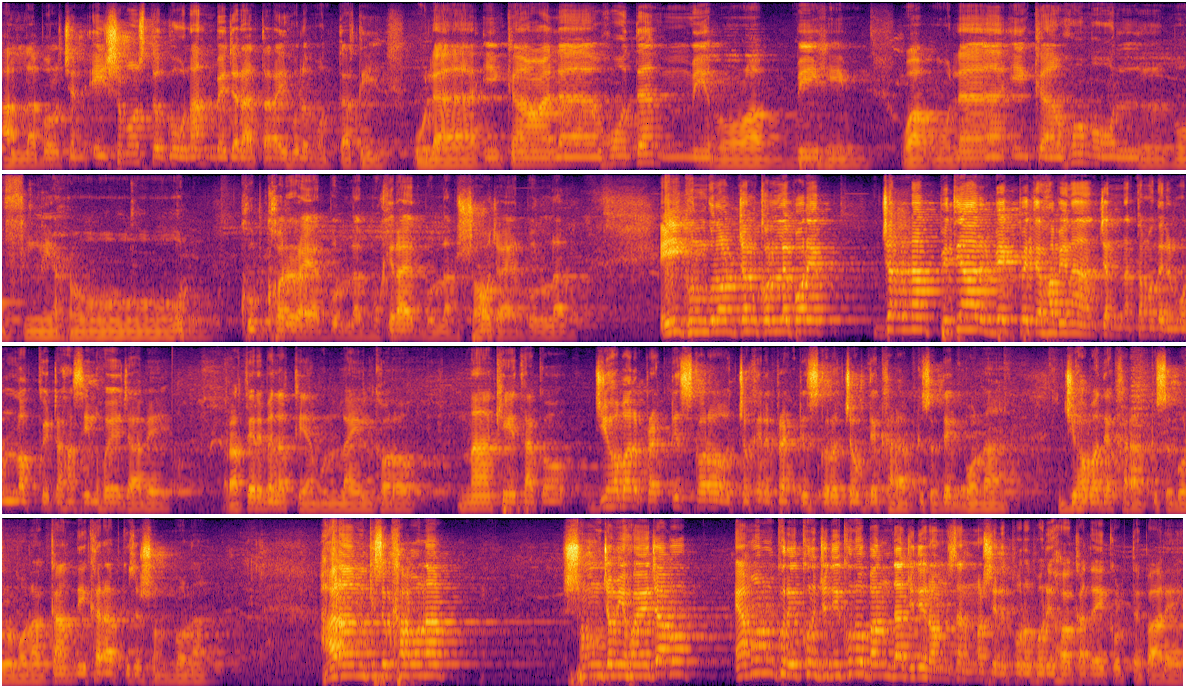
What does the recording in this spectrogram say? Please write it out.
আল্লাহ বলছেন, এই সমস্ত গুণ আনবে যারা, তারাই হলো মুত্তাকি। উলাইকা খুব ঘরের আয়াত বললাম, মুখের আয়াত বললাম, সহজ আয়াত বললাম। এই গুণগুলো অর্জন করলে পরে জান্নাত পেতে আর বেগ পেতে হবে না। জান্নাত আমাদের মূল লক্ষ্য, এটা হাসিল হয়ে যাবে। রাতের বেলা কিয়ামুল লাইল করো। না খেয়ে থাকো, জিহবার প্র্যাকটিস করো, চোখের প্র্যাকটিস করো, চোখ দিয়ে খারাপ কিছু দেখব না, জিহবা দিয়ে খারাপ কিছু বলব না, কান দিয়ে খারাপ কিছু শুনব না, হারাম কিছু খাব না, সংযমী হয়ে যাব, এমন করে যদি কোনো বান্দা যদি রমজান মাসের পুরোপুরি হক আদায় করতে পারে,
